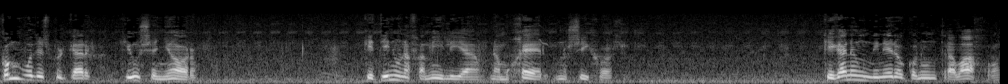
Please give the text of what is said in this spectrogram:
¿Cómo puedo explicar que un señor que tiene una familia, una mujer, unos hijos, que gana un dinero con un trabajo,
